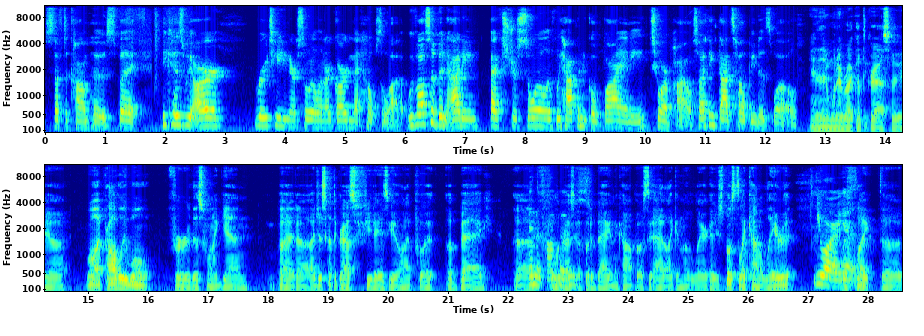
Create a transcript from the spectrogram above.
stuff to compost, but because we are rotating our soil in our garden that helps a lot. We've also been adding extra soil if we happen to go buy any to our pile. So I think that's helping as well. And then whenever I cut the grass, I uh, well, I probably won't for this one again, but uh, I just cut the grass a few days ago and I put a bag. Uh, In the full of grass. I put a bag in the compost to add like another layer because you're supposed to like kind of layer it You are, yeah. with like the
